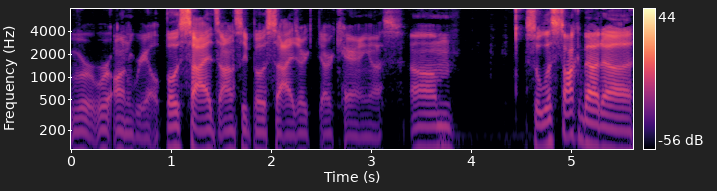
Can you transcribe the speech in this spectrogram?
we're we're unreal. Both sides, honestly, both sides are, are carrying us. Um, so let's talk about uh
